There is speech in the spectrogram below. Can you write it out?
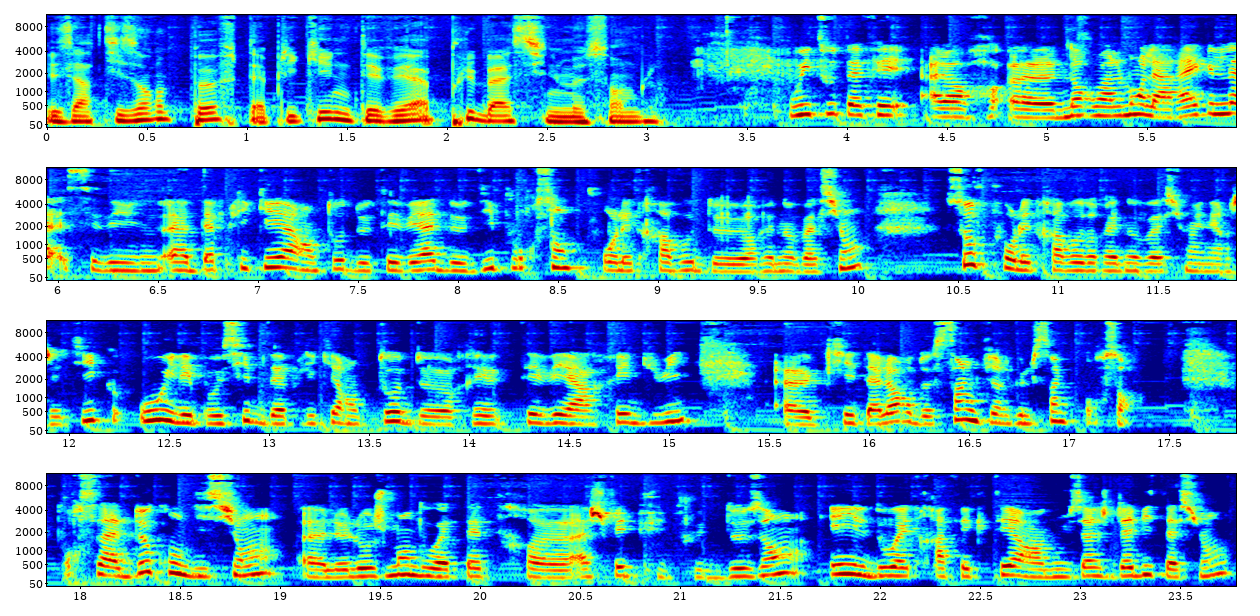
les artisans peuvent appliquer une TVA plus basse, il me semble. Oui, tout à fait. Alors, euh, normalement, la règle, c'est d'appliquer un taux de TVA de 10% pour les travaux de rénovation, sauf pour les travaux de rénovation énergétique, où il est possible d'appliquer un taux de TVA réduit, euh, qui est alors de 5,5%. Pour ça, deux conditions. Euh, le logement doit être achevé depuis plus de deux ans et il doit être affecté à un usage d'habitation,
